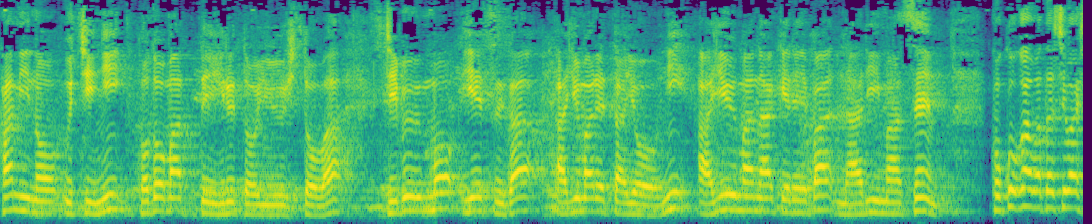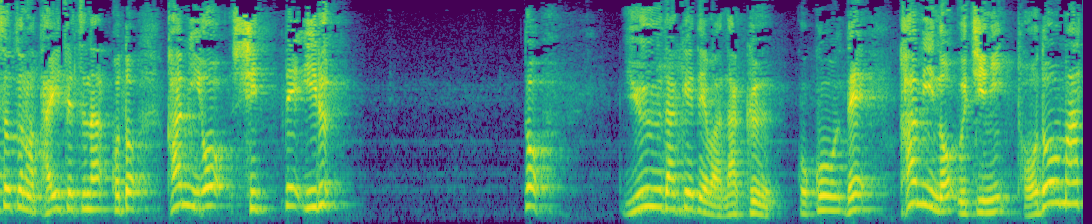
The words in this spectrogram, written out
神のうちに留まっているという人は、自分もイエスが歩まれたように歩まなければなりません。ここが私は一つの大切なこと、神を知っていると言うだけではなく、ここで神のうちに留まっ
